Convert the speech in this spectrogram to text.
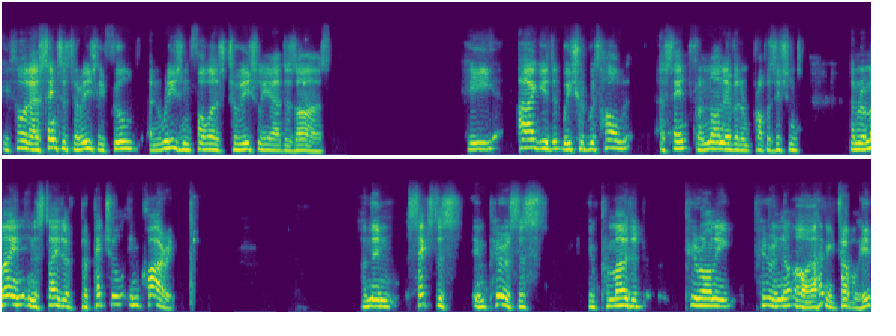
He thought our senses are easily filled and reason follows too easily our desires. He argued that we should withhold assent from non-evident propositions and remain in a state of perpetual inquiry. And then Sextus Empiricus promoted Pyrrhoni, Pyrrhoni, oh, I'm having trouble here,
